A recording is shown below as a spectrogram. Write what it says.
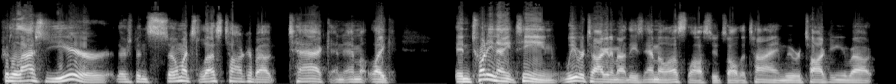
for the last year, there's been so much less talk about tech and like in 2019, we were talking about these MLS lawsuits all the time. We were talking about,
